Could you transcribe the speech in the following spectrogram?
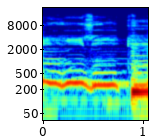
easy.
